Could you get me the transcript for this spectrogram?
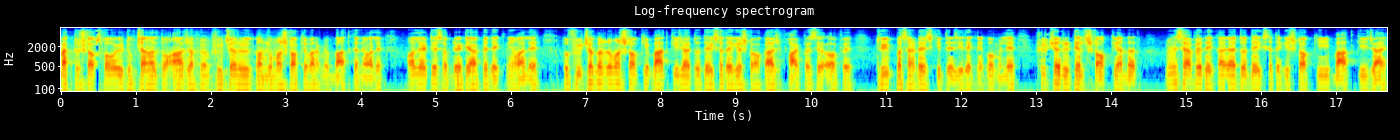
back to stocks power YouTube channel तो आज आप हम फ्यूचर कंज्यूमर स्टॉक के बारे में बात करने वाले और लेटेस्ट अपडेट यहाँ पे देखने वाले तो फ्यूचर कंज्यूमर स्टॉक की बात की जाए तो देख सकते हैं कि स्टॉक आज फाइव पैसे ऑफ़ है थ्री परसेंटेज की तेज़ी देखने को मिले फ्यूचर रिटेल स्टॉक के अंदर। मीन्स यहाँ पे देखा जाए तो देख सकते कि स्टॉक की बात की जाए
